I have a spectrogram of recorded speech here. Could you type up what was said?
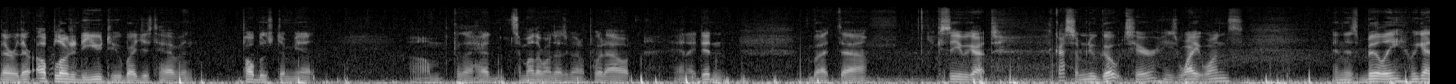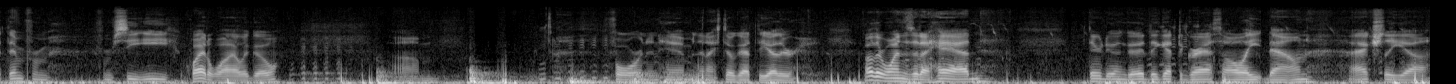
They're they're uploaded to YouTube. I just haven't published them yet because um, I had some other ones I was going to put out and I didn't. But uh, you can see we got got some new goats here. These white ones and this Billy. We got them from from CE quite a while ago. Um, Ford and him, and then I still got the other other ones that I had. They're doing good. They got the grass all ate down. I actually uh,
